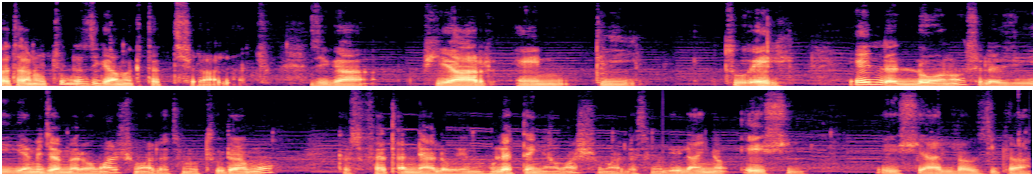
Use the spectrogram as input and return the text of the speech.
button ኦቹን እዚህ ጋር መክተት ትችላላችሁ። እዚህ ጋር P R N D two L L low ነው፣ ስለዚህ የመጀመሪያው ማርሽ ማለት ነው። two ደግሞ ከሱ ፈጠን ያለው ወይም ሁለተኛ ማርሽ ማለት ነው። ሌላኛው AC AC ያለው እዚህ ጋር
